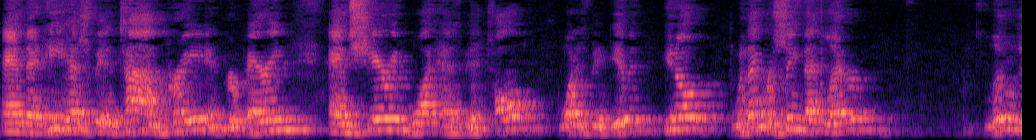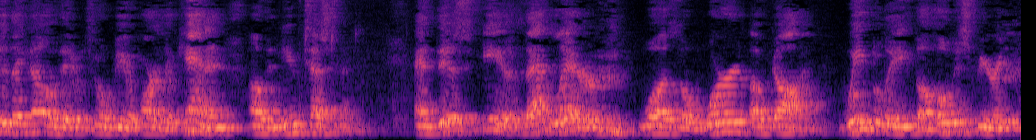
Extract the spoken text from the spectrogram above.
And that he has spent time praying and preparing and sharing what has been taught, what has been given. You know, when they received that letter, little did they know that it was going to be a part of the canon of the New Testament. And this is, that letter was the Word of God. We believe the Holy Spirit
